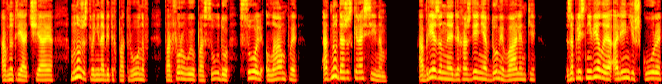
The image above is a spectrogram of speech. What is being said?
а внутри от чая множество ненабитых патронов, фарфоровую посуду, соль, лампы, одну даже с керосином, обрезанные для хождения в доме валенки, заплесневелые оленьи шкуры,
